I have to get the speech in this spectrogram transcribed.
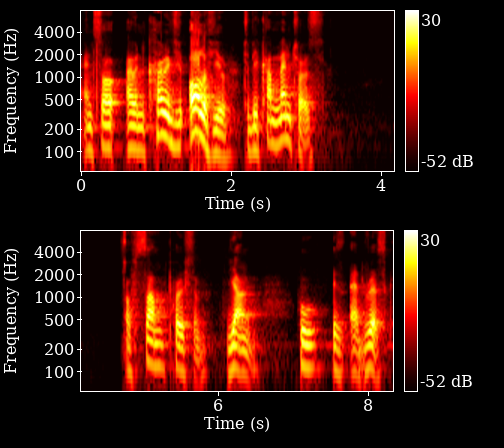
And so I encourage all of you to become mentors of some person young who is at risk.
